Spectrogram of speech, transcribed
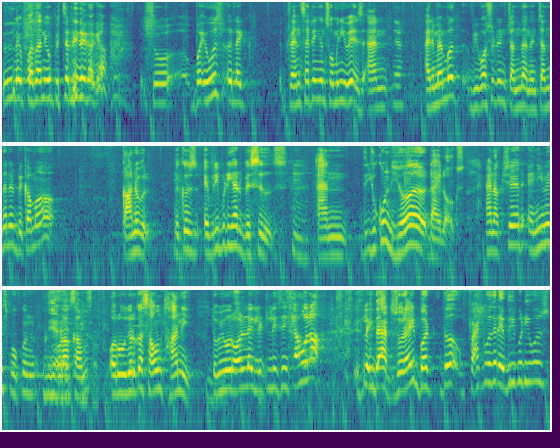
like, पता नहीं वो picture नहीं देखा क्या? So, but it was uh, like trend setting in so many ways and yeah. I remember we watched it in Chandan and Chandan had become a carnival because everybody had whistles hmm. and you couldn't hear dialogues and Akshay anyway spoken yeah, thoda kam aur udhar ka sound tha nahi so we were all like literally saying kya bola it's like that so right but the fact was that everybody was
